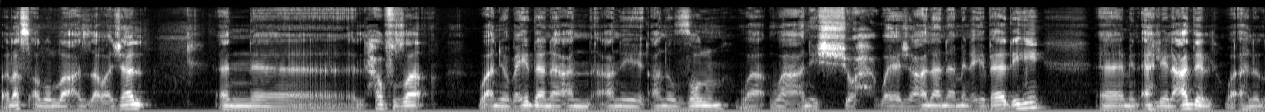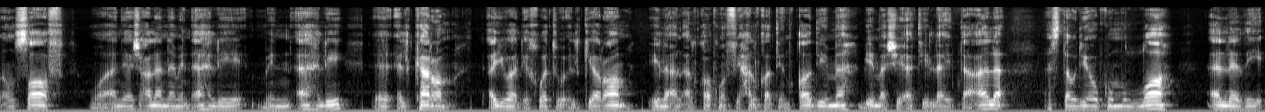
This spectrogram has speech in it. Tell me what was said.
فنسأل الله عز وجل أن الحفظ وأن يبعدنا عن عن عن الظلم وعن الشح ويجعلنا من عباده آه، من أهل العدل وأهل الإنصاف وأن يجعلنا من أهل من أهل آه، الكرم. أيها الإخوة الكرام إلى أن ألقاكم في حلقة قادمة بمشيئة الله تعالى أستودعكم الله الذي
